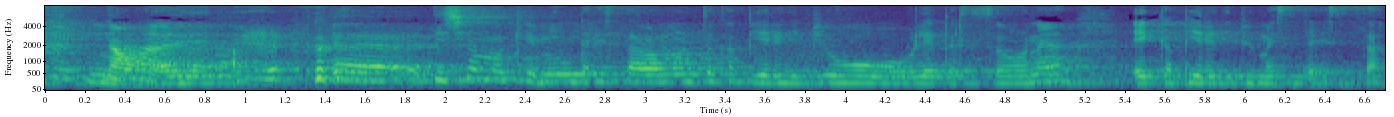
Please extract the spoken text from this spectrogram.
no, eh, diciamo che mi interessava molto capire di più le persone e capire di più me stessa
